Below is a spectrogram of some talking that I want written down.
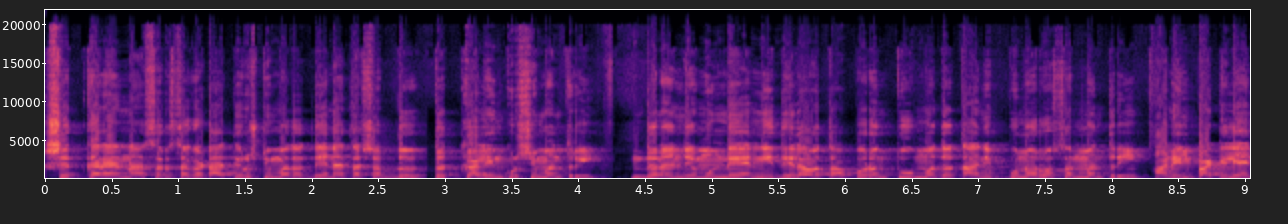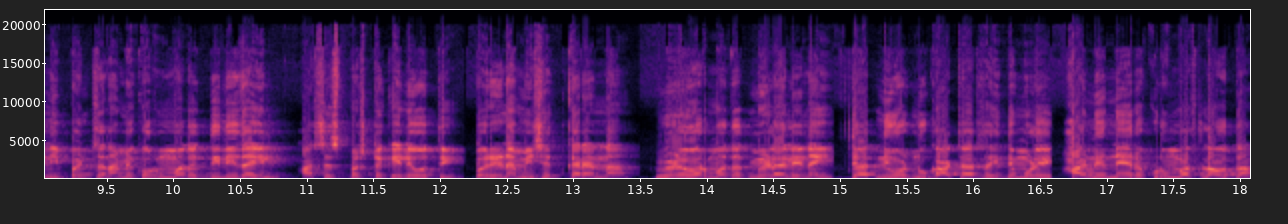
शेतकऱ्यांना सरसकट अतिवृष्टी मदत देण्याचा शब्द तत्कालीन कृषी मंत्री धनंजय मुंडे यांनी दिला होता. परंतु मदत आणि पुनर्वसन मंत्री अनिल पाटील यांनी पंचनामे करून मदत दिली जाईल असे स्पष्ट केले होते. परिणामी शेतकऱ्यांना वेळेवर मदत मिळाली नाही. त्यात निवडणूक आचारसंहितेमुळे हा निर्णय रखडून बसला होता.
